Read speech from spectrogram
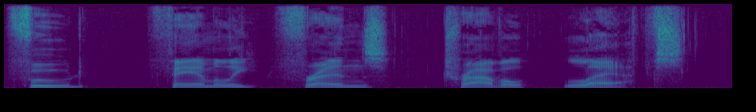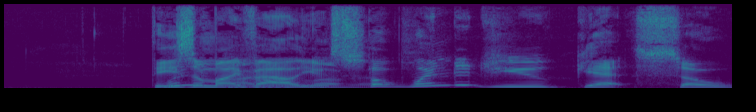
food, family, friends, travel, laughs. These are my values. But when did you get so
